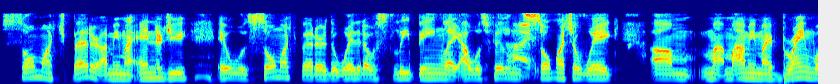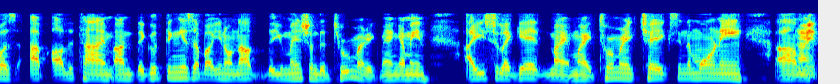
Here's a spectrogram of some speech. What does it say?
so much better. I mean, my energy, it was so much better. The way that I was sleeping, like I was feeling nice. so much awake. Um, my, my, I mean, my brain was up all the time. And the good thing is about, you know, now that you mentioned the turmeric, man. I mean, I used to like get my, my turmeric shakes in the morning. Um, nice.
